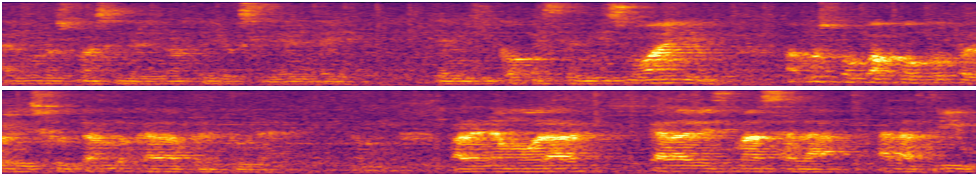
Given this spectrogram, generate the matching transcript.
algunos más en el norte y occidente de México este mismo año. Vamos poco a poco, pero disfrutando cada apertura, para enamorar cada vez más a la, a la tribu.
